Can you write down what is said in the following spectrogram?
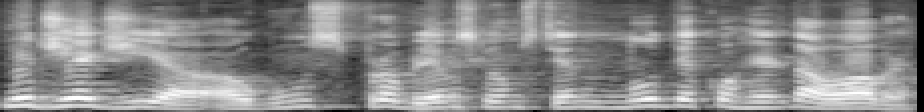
no dia a dia, alguns problemas que vamos tendo no decorrer da obra.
